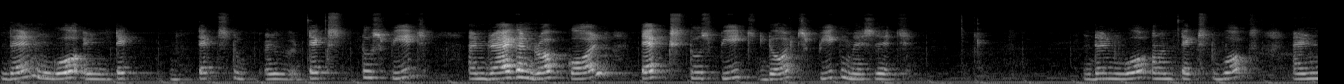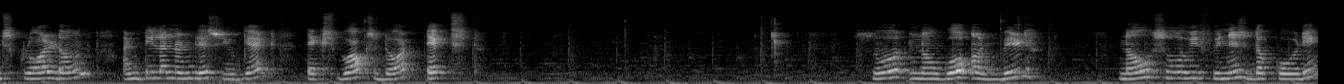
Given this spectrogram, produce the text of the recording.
Then go in te- text to, uh, text to speech and drag and drop call text to speech dot speak message. Then go on text box and scroll down until and unless you get text box dot text. So now go on build now so we finished the coding.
